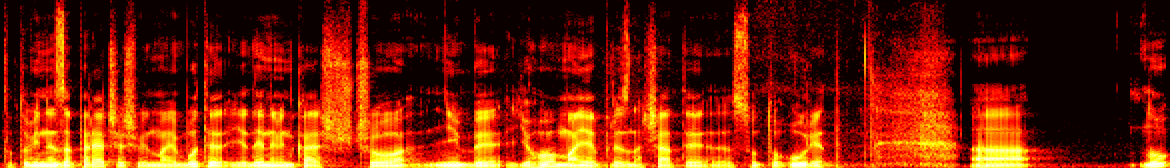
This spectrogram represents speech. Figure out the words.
тобто він не заперечує, що він має бути. Єдине, він каже, що ніби його має призначати суто уряд. Ну,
